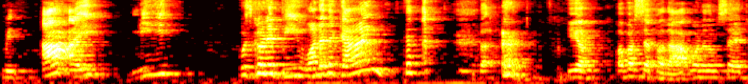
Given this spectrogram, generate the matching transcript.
I mean, I, me, was going to be one of the gang. Here, have a sip of that, one of them said.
